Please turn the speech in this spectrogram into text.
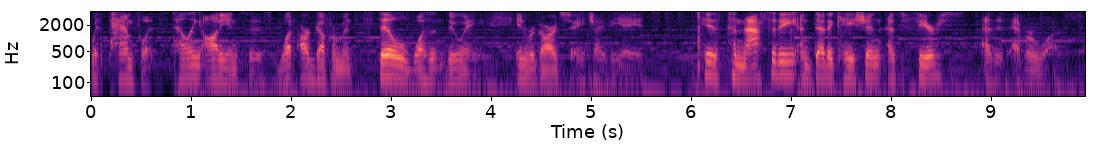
with pamphlets telling audiences what our government still wasn't doing in regards to HIV AIDS. His tenacity and dedication as fierce as it ever was.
